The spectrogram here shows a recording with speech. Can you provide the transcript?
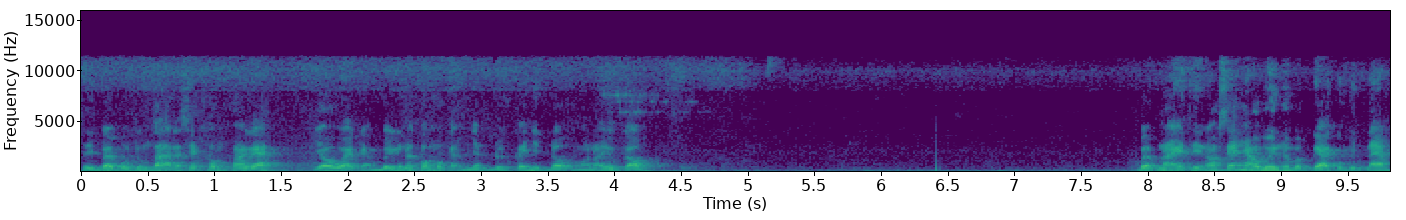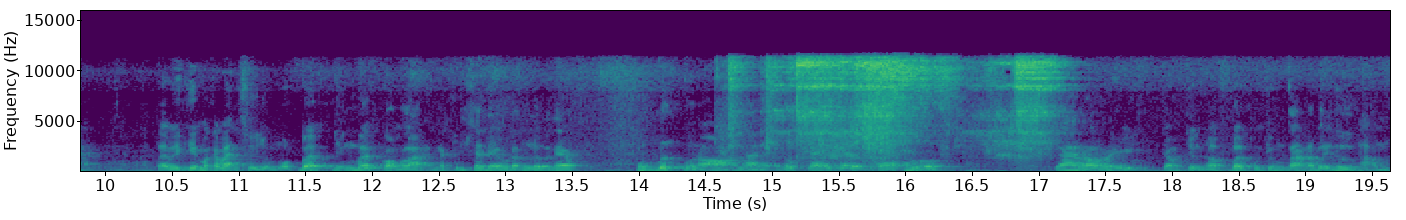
thì bếp của chúng ta nó sẽ không khóa ga. Do qua cảm biến nó không có cảm nhận được cái nhiệt độ mà nó yêu cầu. Bếp này thì nó sẽ hao pin hơn bếp ga của Việt Nam. Tại vì khi mà các bạn sử dụng một bếp, những bếp còn lại nó cũng sẽ đều đánh lửa theo. Mục đích của nó là để đốt cháy cái lượng ga thừa, ga rò rỉ. Trong trường hợp bếp của chúng ta nó bị hư hỏng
